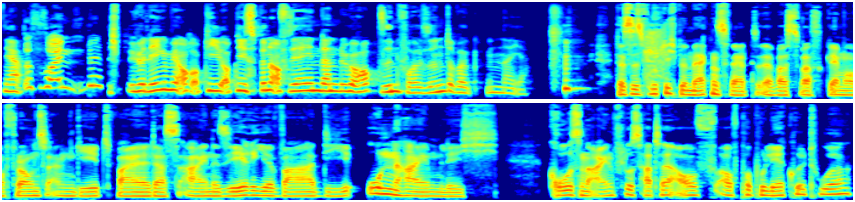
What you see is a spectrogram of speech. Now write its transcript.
Ja. Das ist so ein Bild. Ich überlege mir auch, ob die, ob die Spin-off-Serien dann überhaupt sinnvoll sind, aber naja. Das ist wirklich bemerkenswert, äh, was, was Game of Thrones angeht, weil das eine Serie war, die unheimlich großen Einfluss hatte auf, auf Populärkultur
